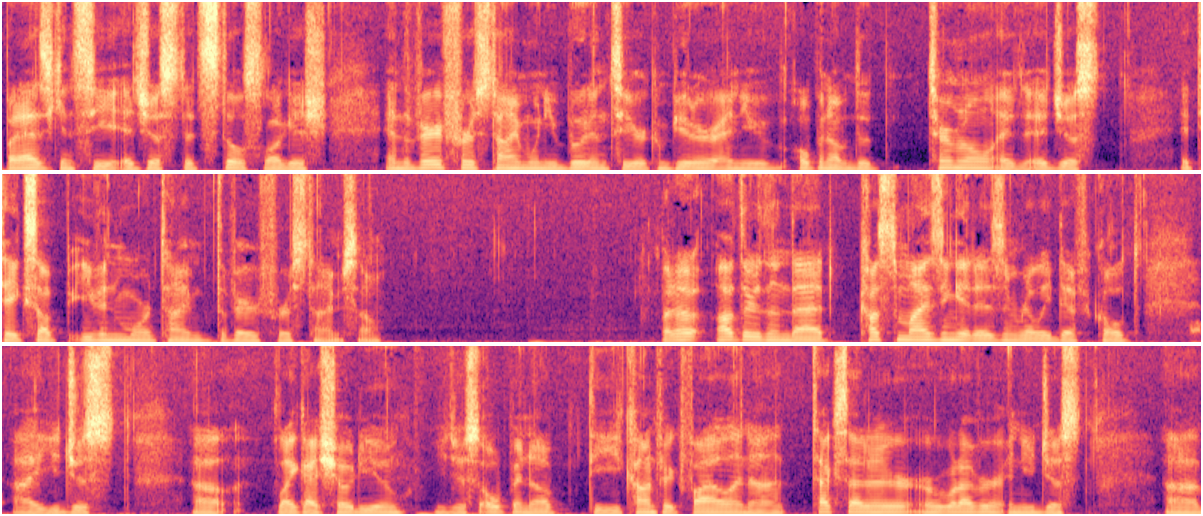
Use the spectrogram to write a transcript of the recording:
But as you can see, it's just it's still sluggish. And the very first time when you boot into your computer and you open up the terminal, it, it just it takes up even more time the very first time. So. But uh, other than that, customizing it isn't really difficult. Uh, you just, uh, like I showed you, you just open up the config file in a text editor or whatever, and you just, uh,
